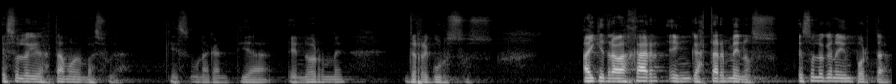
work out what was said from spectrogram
Eso es lo que gastamos en basura, que es una cantidad enorme de recursos. Hay que trabajar en gastar menos. Eso es lo que nos importa.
